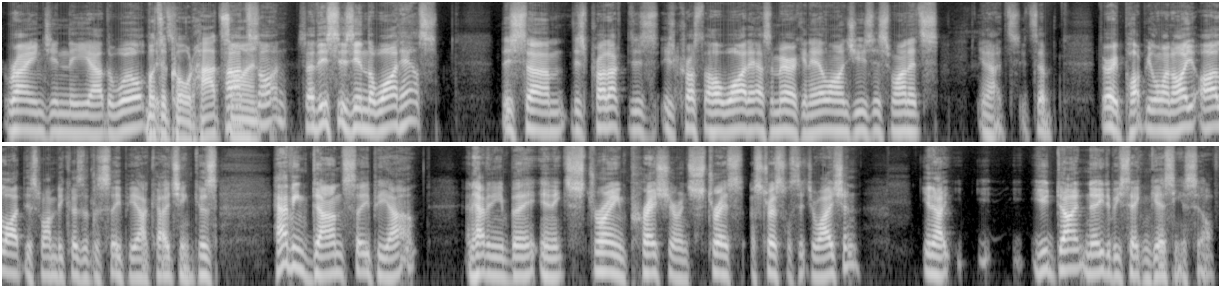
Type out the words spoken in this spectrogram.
range in the uh, the world. What's it called? Heart HeartSine. sign. So this is in the White House. This um this product is is across the whole White House. American Airlines use this one. It's you know it's it's a very popular one. I I like this one because of the CPR coaching because having done CPR and having been in extreme pressure and stress a stressful situation, you know you don't need to be second guessing yourself.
